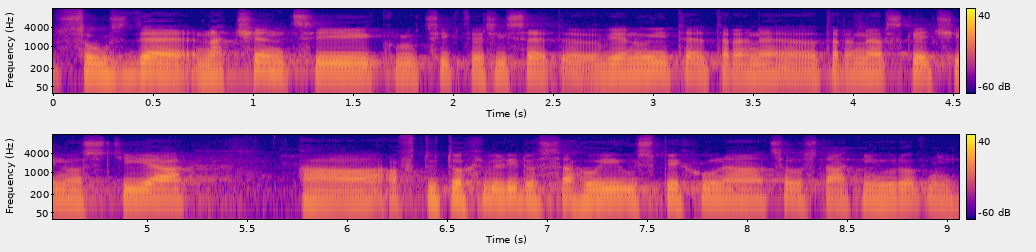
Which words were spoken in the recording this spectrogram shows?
jsou zde nadšenci, kluci, kteří se věnují té trenérské činnosti a, a, v tuto chvíli dosahují úspěchu na celostátní úrovni.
